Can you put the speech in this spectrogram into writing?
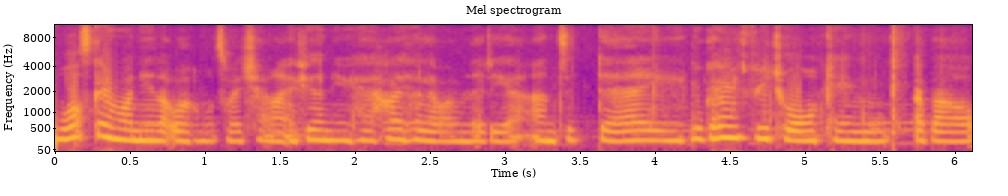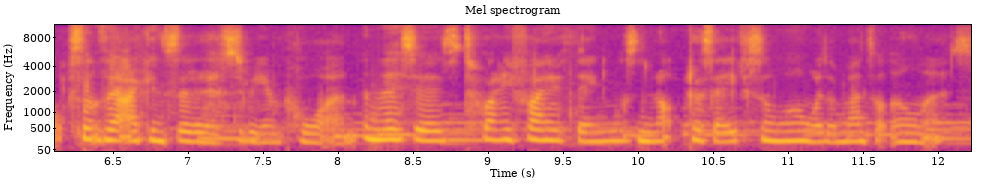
What's going on, you? Welcome to my channel. If you're new here, hi, hello, I'm Lydia, and today we're going to be talking about something I consider to be important, and this is 25 things not to say to someone with a mental illness.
